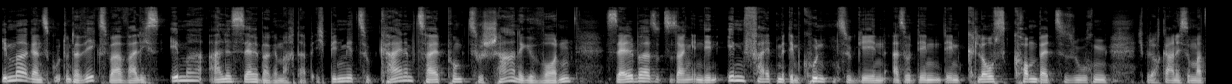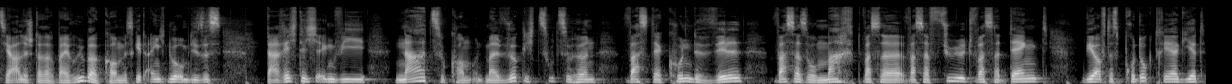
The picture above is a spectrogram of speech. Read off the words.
immer ganz gut unterwegs war, weil ich es immer alles selber gemacht habe. Ich bin mir zu keinem Zeitpunkt zu schade geworden, selber sozusagen in den Infight mit dem Kunden zu gehen, also den, den Close Combat zu suchen. Ich will auch gar nicht so martialisch dabei rüberkommen. Es geht eigentlich nur um dieses, da richtig irgendwie nahe zu kommen und mal wirklich zuzuhören, was der Kunde will, was er so macht, was er, was er fühlt, was er denkt, wie er auf das Produkt reagiert.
